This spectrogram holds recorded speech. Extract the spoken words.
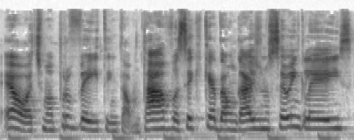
É ótimo, aproveita então, tá? Você que quer dar um gás no seu inglês,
